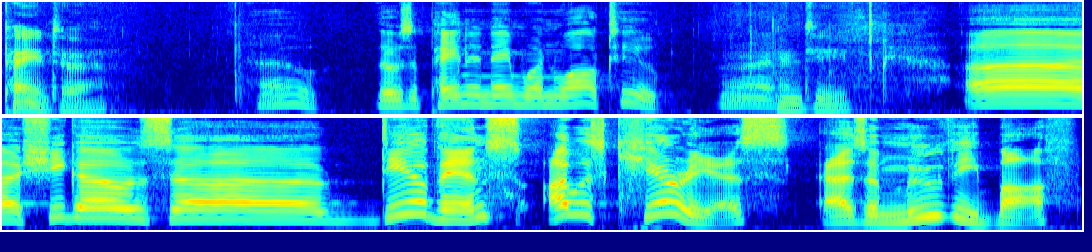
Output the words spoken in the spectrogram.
Painter, Oh, there was a painter named Renoir too. All right. indeed. Uh, she goes, uh, Dear Vince, I was curious, as a movie buff,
